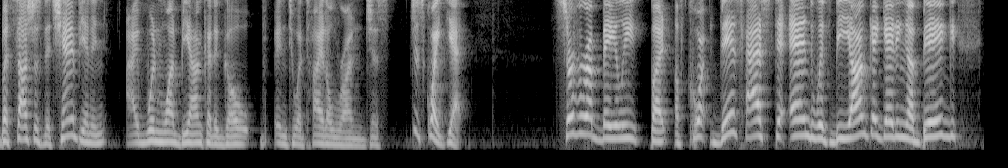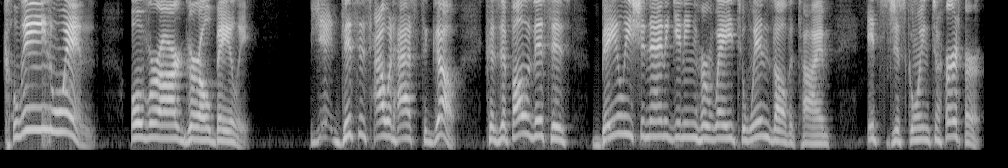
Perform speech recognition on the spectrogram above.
but Sasha's the champion, and I wouldn't want Bianca to go into a title run just just quite yet. Serve up Bayley, but of course this has to end with Bianca getting a big clean win over our girl Bayley. This is how it has to go. Because if all of this is Bayley shenaniganing her way to wins all the time, it's just going to hurt her.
